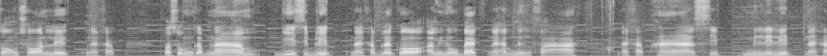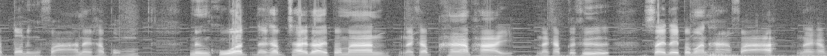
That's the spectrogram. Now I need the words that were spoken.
สองช้อนเล็กนะครับผผสมกับน้ำ20 ลิตรนะครับแล้วก็อะมิโนแบคนะครับ1ฝานะครับ50มิลลิลิตรนะครับต่อ 1 ฝานะครับผม 1 ขวดนะครับใช้ได้ประมาณนะครับ5พายนะครับก็คือใส่ได้ประมาณ5ฝานะครับ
